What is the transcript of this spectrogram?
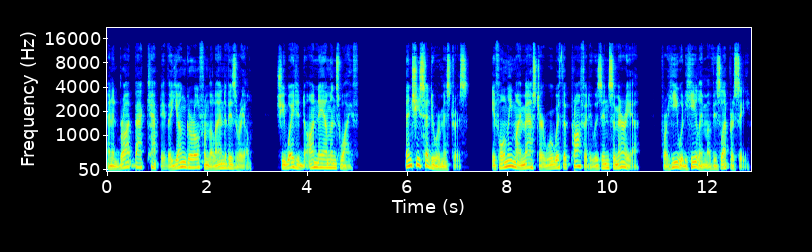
and had brought back captive a young girl from the land of Israel. She waited on Naaman's wife. Then she said to her mistress, If only my master were with the prophet who is in Samaria, for he would heal him of his leprosy.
